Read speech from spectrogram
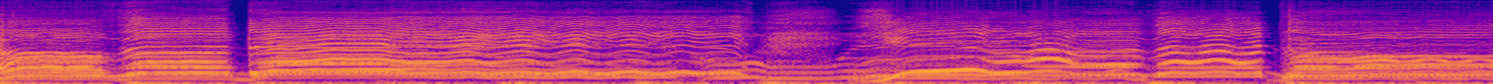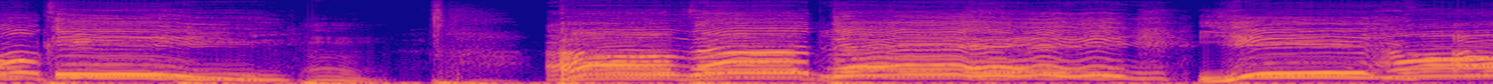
of the day. You are the donkey mm. of the day. Yeehaw.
